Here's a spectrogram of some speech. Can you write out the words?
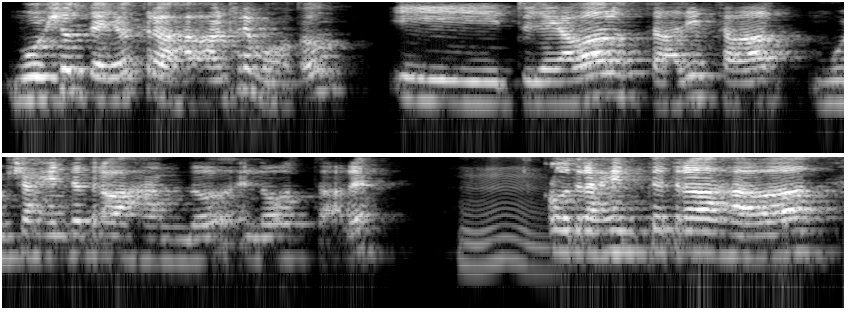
Muchos de ellos trabajaban remoto y tú llegabas al hostal y estaba mucha gente trabajando en los hostales. Mm. Otra gente trabajaba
